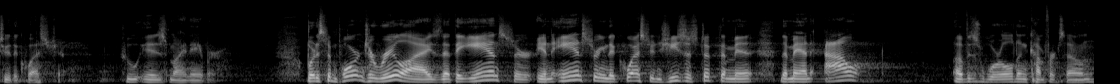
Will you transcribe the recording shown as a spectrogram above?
to the question Who is my neighbor? But it's important to realize that the answer, in answering the question, Jesus took the man, the man out of his world and comfort zone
